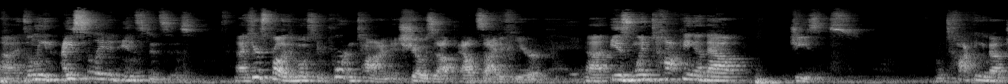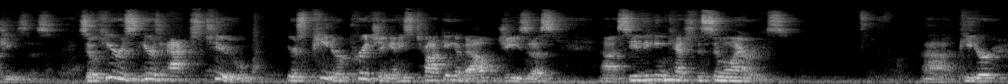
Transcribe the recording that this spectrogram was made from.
Uh, it's only in isolated instances. Uh, here's probably the most important time it shows up outside of here uh, is when talking about Jesus. When talking about Jesus. So here's here's Acts two. Here's Peter preaching, and he's talking about Jesus. See if you can catch the similarities. Uh, Peter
